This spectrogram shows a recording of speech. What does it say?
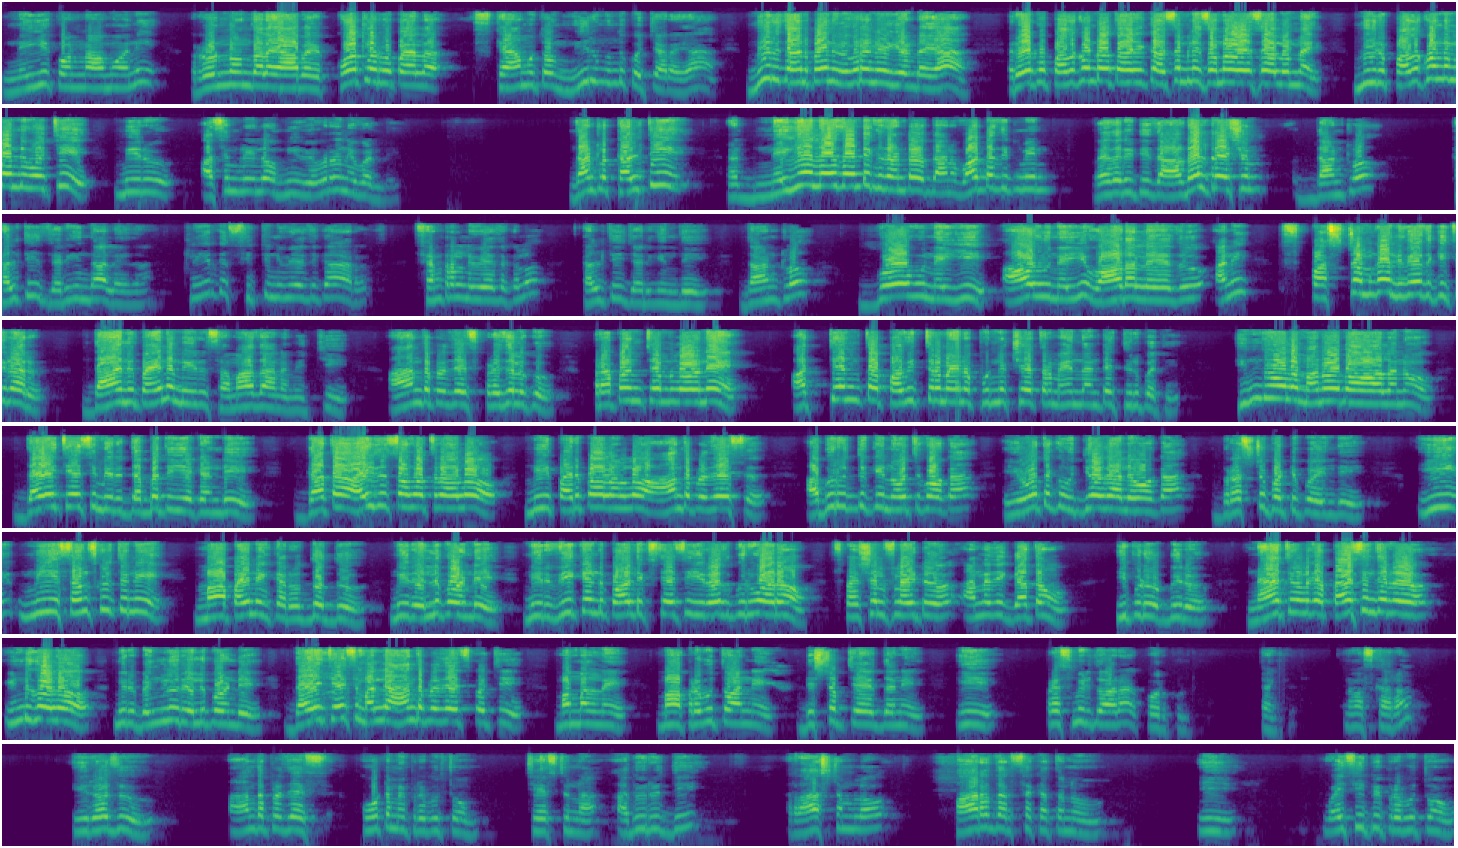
నెయ్యి కొన్నాము అని రెండు వందల యాభై కోట్ల రూపాయల స్కాముతో మీరు ముందుకు వచ్చారయ్యా మీరు దానిపైన వివరణ ఇవ్వండి అయ్యా. రేపు పదకొండవ తారీఖు అసెంబ్లీ సమావేశాలు ఉన్నాయి. మీరు పదకొండు మంది వచ్చి మీరు అసెంబ్లీలో మీ వివరణ ఇవ్వండి. దాంట్లో కల్తీ నెయ్యే లేదంటే ఇంక దాంట్లో దాని what does it mean whether it is adulteration దాంట్లో కల్తీ జరిగిందా లేదా? క్లియర్గా సిట్ నివేదిక సెంట్రల్ నివేదికలో కల్తీ జరిగింది. దాంట్లో గోవు నెయ్యి ఆవు నెయ్యి వాడలేదు అని స్పష్టంగా నివేదిక ఇచ్చినారు. దానిపైన మీరు సమాధానం ఇచ్చి ఆంధ్రప్రదేశ్ ప్రజలకు ప్రపంచంలోనే అత్యంత పవిత్రమైన పుణ్యక్షేత్రం ఏంటంటే తిరుపతి. హిందువుల మనోభావాలను దయచేసి మీరు దెబ్బతీయకండి. గత ఐదు సంవత్సరాల్లో మీ పరిపాలనలో ఆంధ్రప్రదేశ్ అభివృద్ధికి నోచుకోక యువతకు ఉద్యోగాలు ఇవ్వక భ్రష్టు పట్టిపోయింది. ఈ మీ సంస్కృతిని మా పైన ఇంకా రుద్దొద్దు. మీరు వెళ్ళిపోండి. మీరు వీకెండ్ పాలిటిక్స్ చేసి ఈరోజు గురువారం స్పెషల్ ఫ్లైట్ అన్నది గతం. ఇప్పుడు మీరు న్యాచురల్గా ప్యాసింజర్ ఇండిగోలో మీరు బెంగళూరు వెళ్ళిపోండి. దయచేసి మళ్ళీ ఆంధ్రప్రదేశ్కి వచ్చి మమ్మల్ని మా ప్రభుత్వాన్ని డిస్టర్బ్ చేయొద్దని ఈ ప్రెస్ మీట్ ద్వారా కోరుకుంటున్నాను థ్యాంక్ యూ నమస్కారం. ఈరోజు ఆంధ్రప్రదేశ్ కూటమి ప్రభుత్వం చేస్తున్న అభివృద్ధి రాష్ట్రంలో పారదర్శకతను ఈ వైసీపీ ప్రభుత్వం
